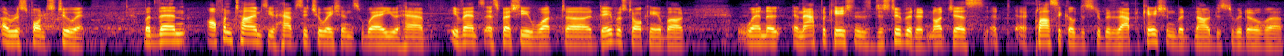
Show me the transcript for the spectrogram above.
a, a response to it. But then oftentimes you have situations where you have events, especially what uh, Dave was talking about, when a, an application is distributed, not just a, a, classical distributed application, but now distributed over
